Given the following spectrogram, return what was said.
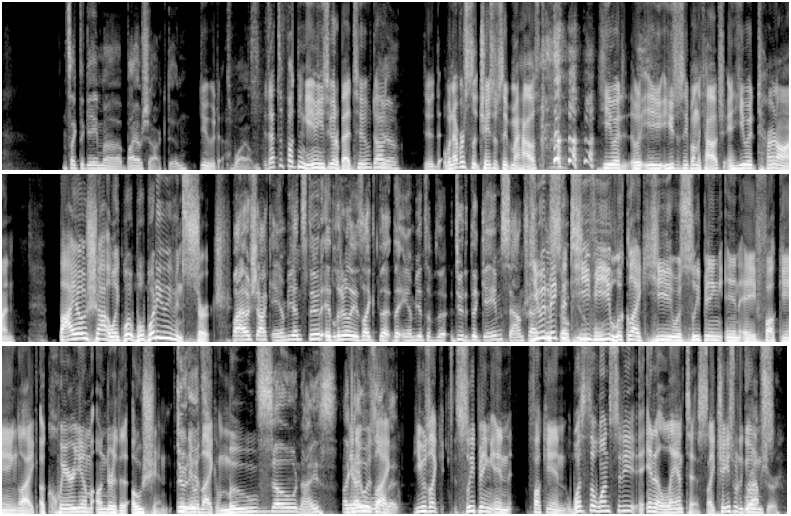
It's like the game uh, Bioshock, dude. Dude, It's wild. is that the fucking game you used to go to bed to, dog? Yeah. Dude, whenever sl- Chase would sleep in my house, he would he he used to sleep on the couch and he would turn on Bioshock. Like, what what, what do you even search? Bioshock ambience, dude. It literally is like the, the ambience of the dude. The game soundtrack. he would make so the TV beautiful. look like he was sleeping in a fucking like aquarium under the ocean. Dude, and it would like move. so nice. Like and I it was like it. he was like sleeping in fucking what's the one city in Atlantis? Like Chase would go and Rapture.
